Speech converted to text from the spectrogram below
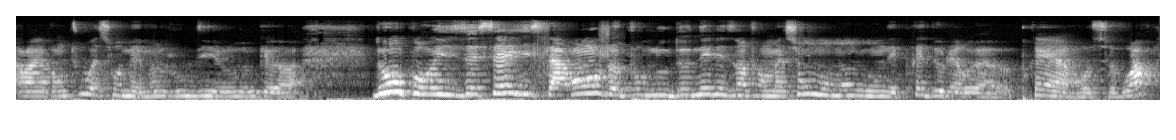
avant tout à soi-même, hein, je vous le dis. Hein. Donc, euh, donc ils essayent, ils s'arrangent pour nous donner les informations au moment où on est prêt, de les, prêt à recevoir.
